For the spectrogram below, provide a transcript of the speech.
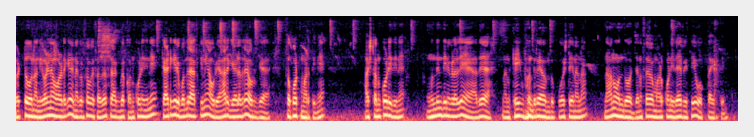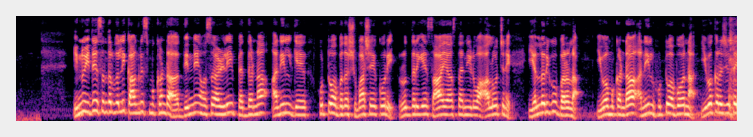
ಬಟ್ ನಾನು ಏಳನೇ ವಾರ್ಡ್ಗೆ ನಗರಸಭೆ ಸದಸ್ಯ ಆಗಬೇಕು ಅಂದ್ಕೊಂಡಿದ್ದೀನಿ ಕ್ಯಾಟಗರಿ ಬಂದರೆ ಆಗ್ತೀನಿ. ಅವ್ರು ಯಾರಿಗೆ ಹೇಳಿದ್ರೆ ಅವ್ರಿಗೆ ಸಪೋರ್ಟ್ ಮಾಡ್ತೀನಿ. ಅಷ್ಟು ಅಂದ್ಕೊಂಡಿದ್ದೀನಿ ಮುಂದಿನ ದಿನಗಳಲ್ಲಿ ಅದೇ ನನ್ನ ಕೈಗೆ ಬಂದರೆ ಒಂದು ಪೋಸ್ಟ್ ಏನಾನ, ನಾನು ಒಂದು ಜನಸೇವೆ ಮಾಡ್ಕೊಂಡು ಇದೇ ರೀತಿ ಹೋಗ್ತಾ ಇರ್ತೀನಿ. ಇನ್ನು ಇದೇ ಸಂದರ್ಭದಲ್ಲಿ ಕಾಂಗ್ರೆಸ್ ಮುಖಂಡ ದಿನ್ನೆ ಹೊಸಹಳ್ಳಿ ಪೆದ್ದಣ್ಣ ಅನಿಲ್ಗೆ ಹುಟ್ಟುಹಬ್ಬದ ಶುಭಾಶಯ ಕೋರಿ ವೃದ್ಧರಿಗೆ ಸಹಾಯ ಹಸ್ತ ನೀಡುವ ಆಲೋಚನೆ ಎಲ್ಲರಿಗೂ ಬರಲ್ಲ. ಯುವ ಮುಖಂಡ ಅನಿಲ್ ಹುಟ್ಟುಹಬ್ಬವನ್ನು ಯುವಕರ ಜೊತೆ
